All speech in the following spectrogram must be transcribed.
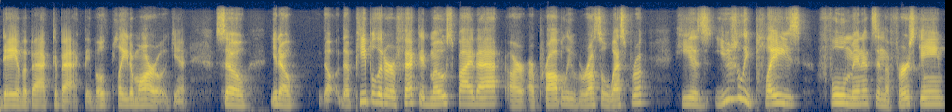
day of a back to back. They both play tomorrow again. So, you know, the, the people that are affected most by that are, are probably Russell Westbrook. He is usually plays full minutes in the first game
